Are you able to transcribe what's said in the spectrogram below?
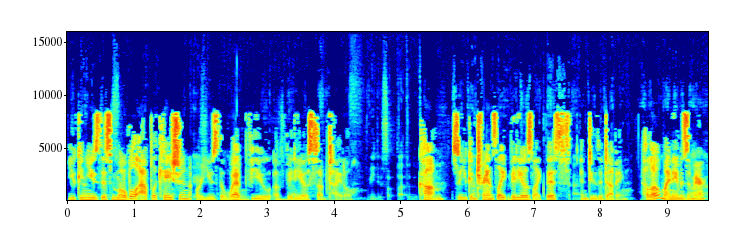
You can use this mobile application or use the web view of video subtitle. Come, so you can translate videos like this and do the dubbing. Hello, my name is Amer.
